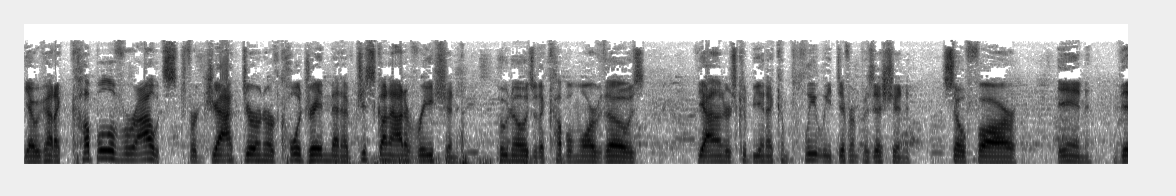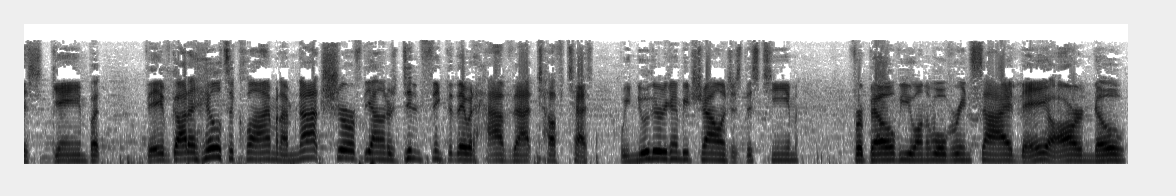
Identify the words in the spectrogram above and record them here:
Yeah, we've got a couple of routes for Jack Durner, Cole Drayton that have just gone out of reach, and who knows with a couple more of those, the Islanders could be in a completely different position so far in this game. But they've got a hill to climb, and I'm not sure if the Islanders didn't think that they would have that tough test. We knew there were going to be challenges. This team for Bellevue on the Wolverine side, they are no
